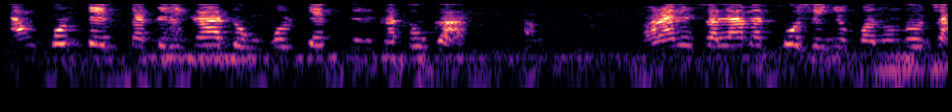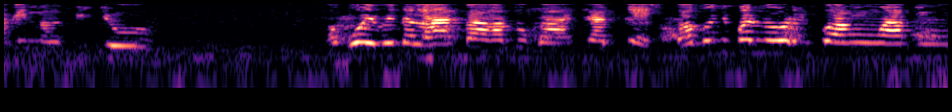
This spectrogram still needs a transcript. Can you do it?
ang content na delikadong content ng Katuga. Maraming salamat po sa inyong panunood sa aking mga video. Mabuhay po ito lahat mga Katuga. God bless. Bago nyo panoorin po ang aking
